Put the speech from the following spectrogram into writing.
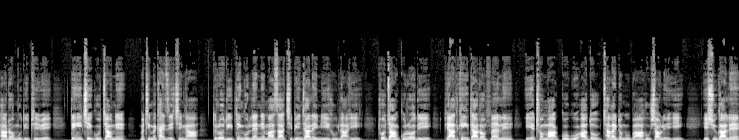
ထားတော်မူသည်ဖြစ်၍တင်း၏ခြေကိုကြောက်နှင့်မထိမခိုက်စေခြင်းကသူတို့သည်တင့်ကိုလက်နှင့်မဆချီပင်းကြလိမ့်မည်ဟုလာ၏ထို့ကြောင့်ကိုရောသည်ဖျားသခင်သားတော်မှန်လင်ဤအထွတ်မှကိုကိုအောက်သို့ချလိုက်တော်မူပါဟုလျှောက်လေ၏ယေရှုကလည်း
